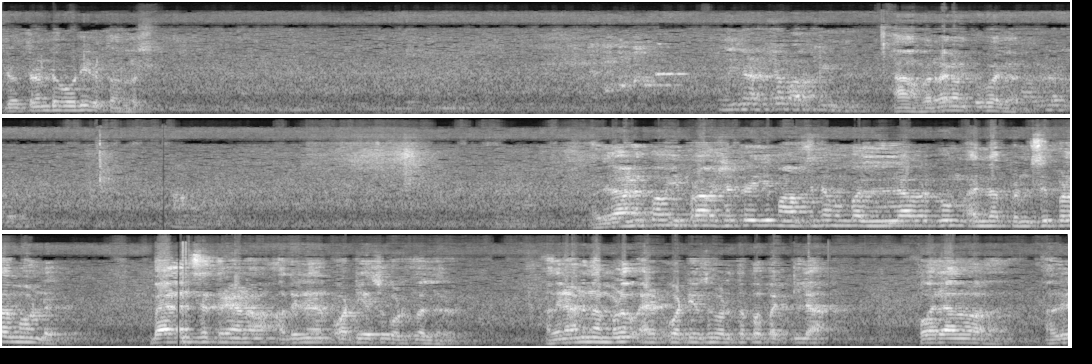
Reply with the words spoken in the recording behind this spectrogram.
ഇരുപത്തിരണ്ട് കോടി ഇരുപത്തി ആറ് ലക്ഷം ആ അവരുടെ കണക്ക് പ്രകാരം. അതിലാണ് ഇപ്പോൾ ഈ പ്രാവശ്യത്തെ ഈ മാസത്തിന്റെ മുമ്പ് എല്ലാവർക്കും എന്താ പ്രിൻസിപ്പൽ എമൗണ്ട് ബാലൻസ് എത്രയാണോ അതിന് ഒ ടി എസ് കൊടുത്തല്ലോ അതിനാണ് നമ്മൾ ഒ ടി എസ് കൊടുത്തപ്പോൾ പറ്റില്ല പോരാന്ന് പറഞ്ഞത്. അതിൽ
